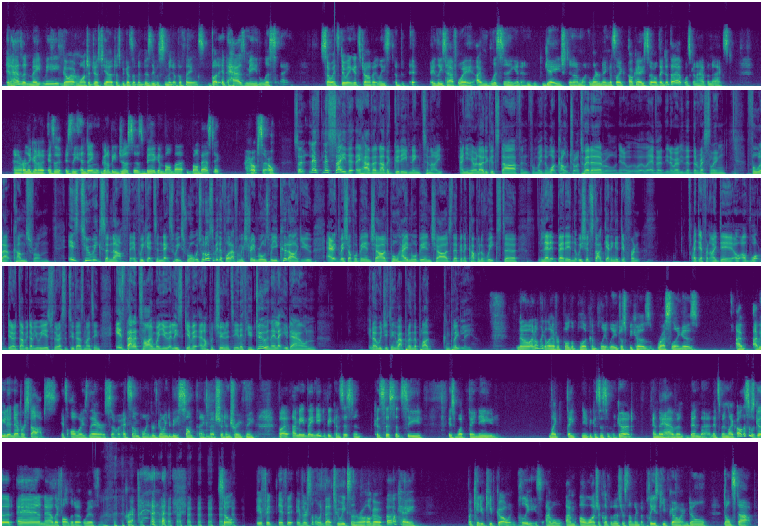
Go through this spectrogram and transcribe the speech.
It hasn't made me go out and watch it just yet, just because I've been busy with so many other things. But it has me listening, so it's doing its job at least a bit- at least halfway. I'm listening and engaged, and I'm learning. It's like, okay, so they did that. What's going to happen next? Uh, are they gonna? Is it is the ending gonna be just as big and bomba- bombastic? I hope so. So let's let's say that they have another good evening tonight, and you hear a load of good stuff, and from either What Culture or Twitter or you know whatever you know wherever the, the wrestling fallout comes from. Is two weeks enough that if we get to next week's Raw, which will also be the fallout from Extreme Rules, where you could argue Eric Bischoff will be in charge, Paul Heyman will be in charge. There have been a couple of weeks to let it bed in that we should start getting a different a different idea of, of what you know WWE is for the rest of 2019. Is that a time where you at least give it an opportunity? And if you do, and they let you down, you know, would you think about pulling the plug completely? No, I don't think I'll ever pull the plug completely just because wrestling is I I mean it never stops. It's always there. So at some point there's going to be something that should intrigue me. But I mean they need to be consistent. Consistency is what they need. Like they need to be consistently good. And they haven't been that. It's been like, oh, this was good, and now they followed it up with crap. so if it if it if there's something like that two weeks in a row, I'll go, oh, okay, but can you keep going, please? I will. I'm, I'll watch a clip of this or something, but please keep going. Don't don't stop.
